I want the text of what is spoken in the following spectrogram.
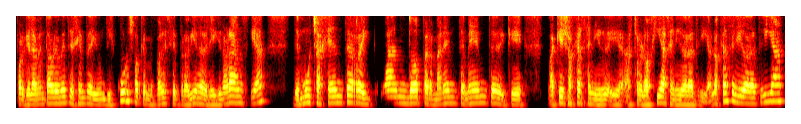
porque lamentablemente siempre hay un discurso que me parece proviene de la ignorancia de mucha gente reiterando permanentemente de que aquellos que hacen eh, astrología hacen idolatría. Los que hacen idolatría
